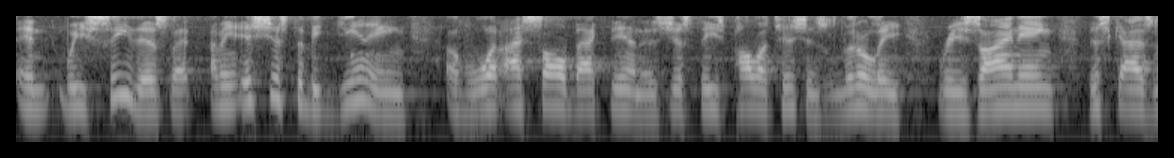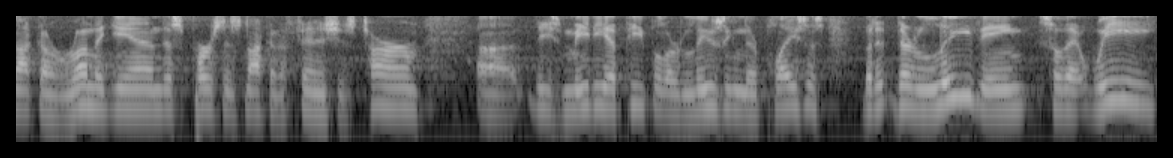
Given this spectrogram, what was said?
And we see this that, I mean, it's just the beginning of what I saw back then is just these politicians literally resigning. This guy's not going to run again. This person's not going to finish his term. Uh, these media people are losing their places, but they're leaving so that we,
